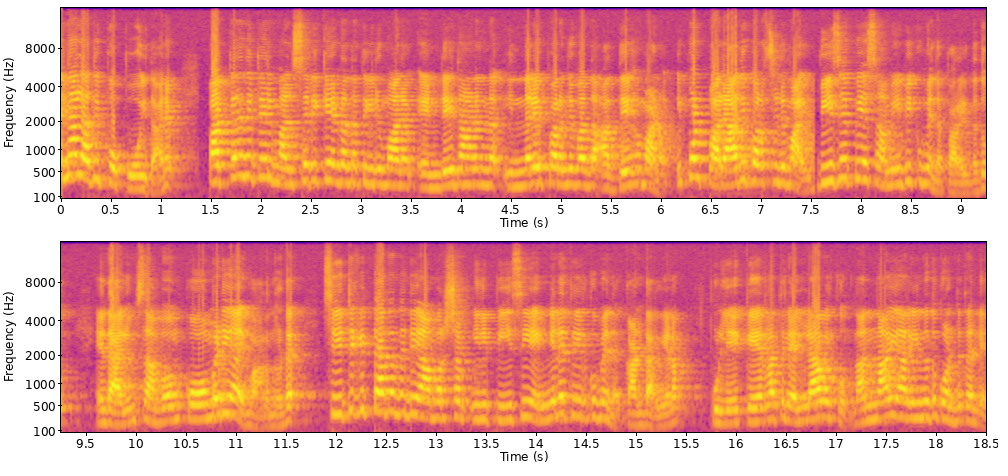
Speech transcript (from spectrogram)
എന്നാൽ അതിപ്പോ പോയി താനും. പത്തനംതിട്ടയിൽ മത്സരിക്കേണ്ടെന്ന തീരുമാനം എന്റേതാണെന്ന് ഇന്നലെ പറഞ്ഞു വന്ന അദ്ദേഹമാണ് ഇപ്പോൾ പരാതി പറച്ചിലുമായി ബി ജെ പിയെ സമീപിക്കുമെന്ന് പറയുന്നതും. എന്തായാലും സംഭവം കോമഡിയായി മാറുന്നുണ്ട്. സീറ്റ് കിട്ടാത്തതിന്റെ ആമർശം ഇനി പി സി എങ്ങനെ തീർക്കുമെന്ന് കണ്ടറിയണം. പുള്ളിയെ കേരളത്തിൽ എല്ലാവർക്കും നന്നായി അറിയുന്നത് കൊണ്ട് തന്നെ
